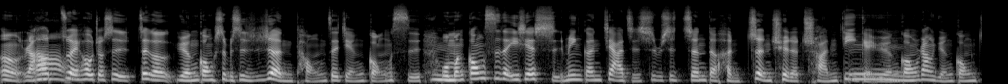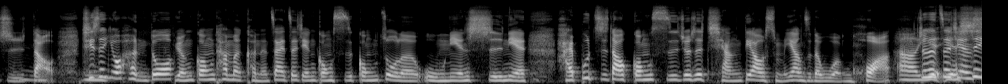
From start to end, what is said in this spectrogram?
嗯，然后最后就是这个员工是不是认同这间公司，我们公司的一些使命跟价值是不是真的很正确的传递给员工，让员工知道。其实有很多员工他们可能在这间公司工作了五年、十年，还不知道公司就是。强调什么样子的文化？啊就是也这件事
